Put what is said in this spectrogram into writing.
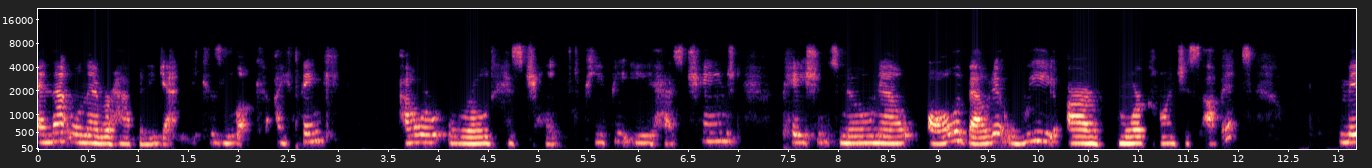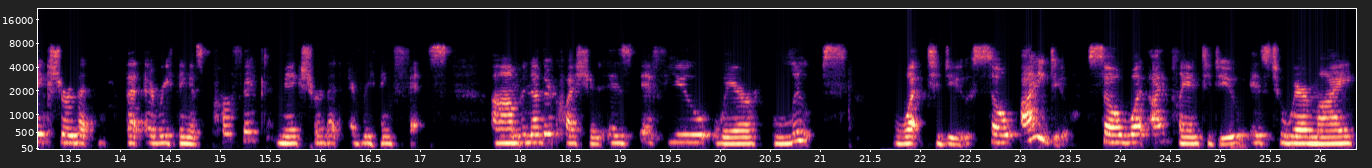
And that will never happen again because look, I think our world has changed. PPE has changed. Patients know now all about it. We are more conscious of it. Make sure that, that everything is perfect. Make sure that everything fits. Um, another question is if you wear loupes, what to do? So I do. So what I plan to do is to wear my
